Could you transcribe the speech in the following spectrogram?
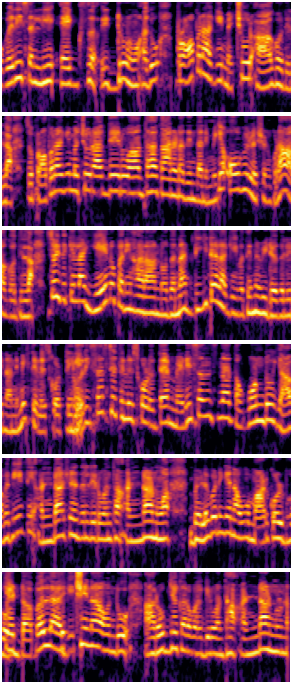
ಓವೆರೀಸ್ ಅಲ್ಲಿ ಎಗ್ಸ್ ಇದ್ರೂ ಅದು ಪ್ರಾಪರ್ ಆಗಿ ಮೆಚೂರ್ ಆಗೋದಿಲ್ಲ. ಸೊ ಪ್ರಾಪರ್ ಆಗಿ ಮೆಚೂರ್ ಆಗದೆ ಇರುವಂತಹ ಕಾರಣದಿಂದ ನಿಮಗೆ ಓವ್ಯುಲೇಷನ್ ಕೂಡ ಆಗೋದಿಲ್ಲ. ಸೊ ಇದಕ್ಕೆಲ್ಲ ಏನು ಪರಿಹಾರ ಅನ್ನೋದನ್ನ ಡೀಟೇಲ್ ಆಗಿ ಇವತ್ತಿನ ವಿಡಿಯೋದಲ್ಲಿ ನಾನು ನಿಮಗೆ ತಿಳಿಸ್ಕೊಡ್ತೀನಿ. ರಿಸರ್ಚ್ ತಿಳಿಸ್ಕೊಡುತ್ತೆ. ಮೆಡಿಸಿನ್ಸ್ನ ತಗೊಂಡು ಯಾವ ರೀತಿ ಅಂಡಾಶಯದಲ್ಲಿರುವಂತಹ ಅಂಡಾಣುವ ಬೆಳವಣಿಗೆ ನಾವು ಮಾಡ್ಕೊಳ್ಬಹುದು. ಡಬಲ್ ಆಗಿ ಹೆಚ್ಚಿನ ಒಂದು ಆರೋಗ್ಯಕರವಾಗಿರುವಂತಹ ಅಂಡಾಣುನ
